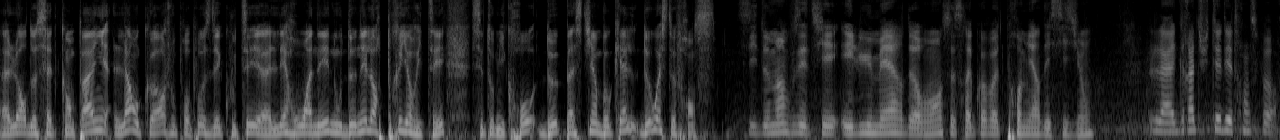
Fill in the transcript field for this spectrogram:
euh, lors de cette campagne. Là encore, je vous propose d'écouter euh, les Rouennais nous donner leurs priorités. C'est au micro de Bastien Bockel de Ouest France. Si demain vous étiez élu maire de Rouen, ce serait quoi votre première décision? La gratuité des transports.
